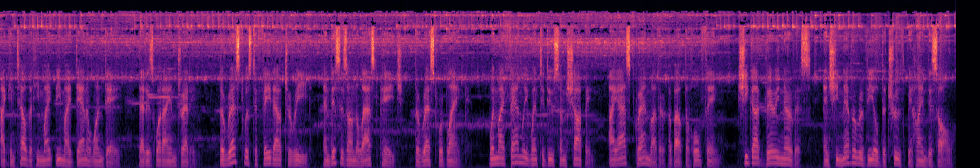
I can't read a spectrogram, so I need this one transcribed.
I can tell that he might be my danna one day, that is what I am dreading. The rest was to fade out to read, and this is on the last page, the rest were blank. When my family went to do some shopping, I asked grandmother about the whole thing. She got very nervous, and she never revealed the truth behind this all.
